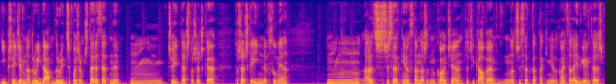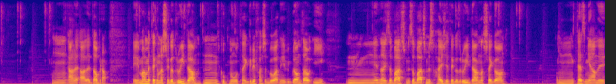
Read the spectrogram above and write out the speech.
i przejdziemy na druida. Druid poziom 400, mm, czyli też troszeczkę, troszeczkę inny w sumie. Ale 300 nie dostałem na żadnym koncie, to ciekawe. No 300 to taki nie do końca late game też. Ale, ale dobra. Y, Mamy tego naszego druida, kupmy mu tutaj gryfa, żeby ładniej wyglądał i no i zobaczmy, zobaczmy, słuchajcie tego druida naszego, te zmiany.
